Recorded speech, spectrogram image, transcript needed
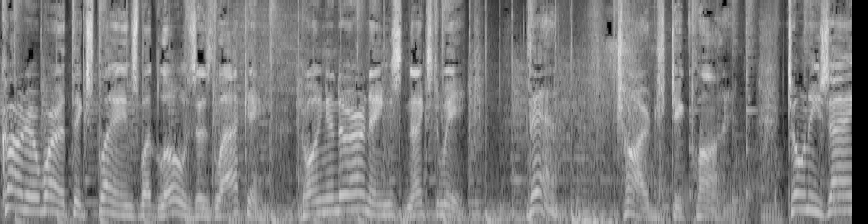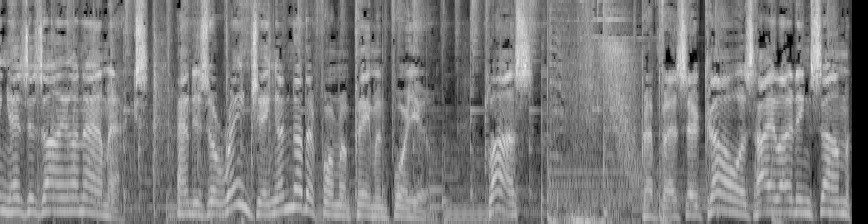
Carter Worth explains what Lowe's is lacking going into earnings next week. Then, charge decline. Tony Zhang has his eye on Amex and is arranging another form of payment for you. Plus, Professor Khouw is highlighting some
